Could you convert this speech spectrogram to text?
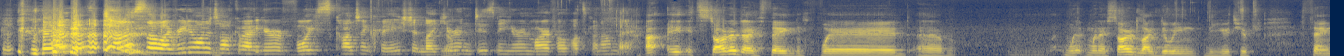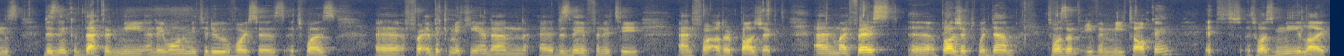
Tell us though, I really want to talk about your voice content creation. Like you're in Disney, you're in Marvel. What's going on there? Uh, it it started, I think, with um, when, when I started like doing the YouTube things. Disney contacted me and they wanted me to do voices. It was uh, for Epic Mickey and then uh, Disney Infinity and for other projects. And my first uh, project with them, it wasn't even me talking. It's it was me like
